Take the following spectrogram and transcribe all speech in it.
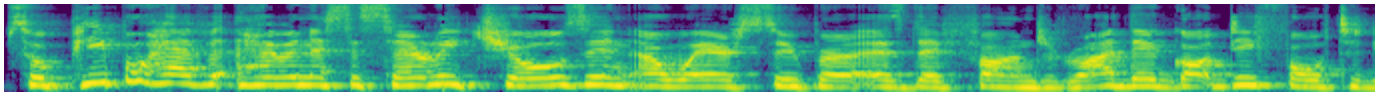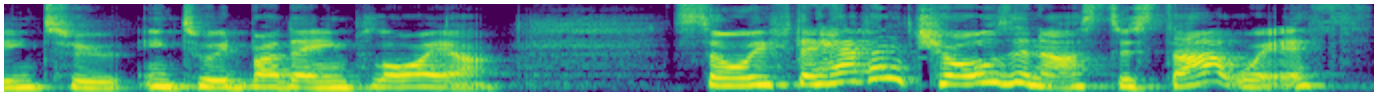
so people have haven't necessarily chosen aware super as their fund right? They got defaulted into into it by their employer. So if they haven't chosen us to start with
